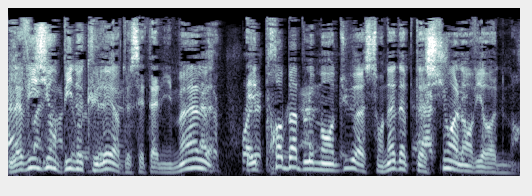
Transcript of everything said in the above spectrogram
La vision binoculaire de cet animal est probablement due à son adaptation à l'environnement.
